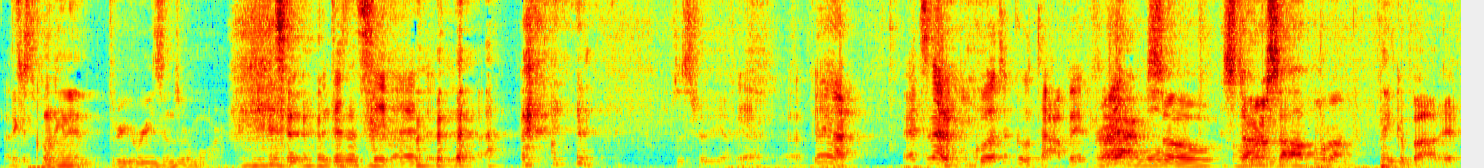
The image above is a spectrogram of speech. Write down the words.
That's a Explain in three reasons or more. It doesn't say that. Does it? Just for the effort. Yeah. Okay. Yeah. That's not a cool. That's a cool topic. All right, well, so start us off. Hold on. Think about it.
